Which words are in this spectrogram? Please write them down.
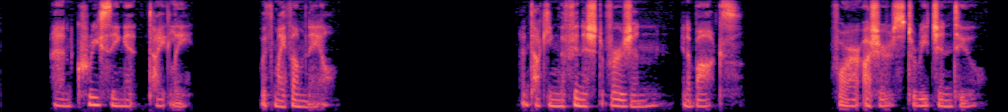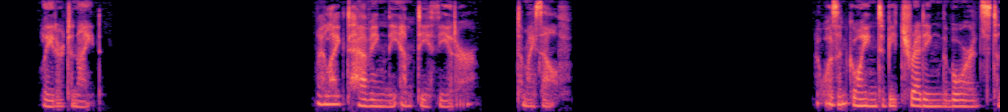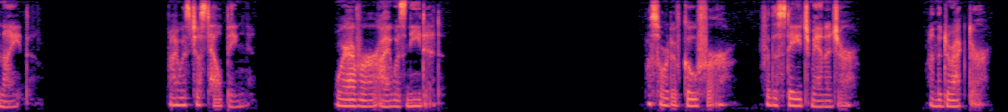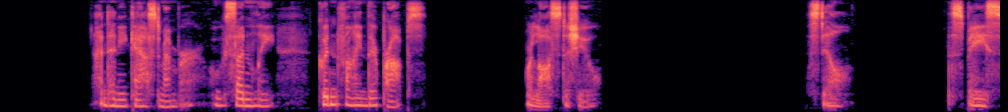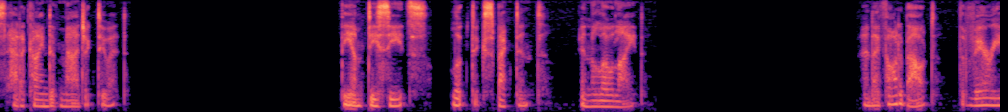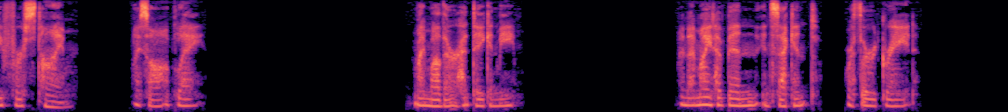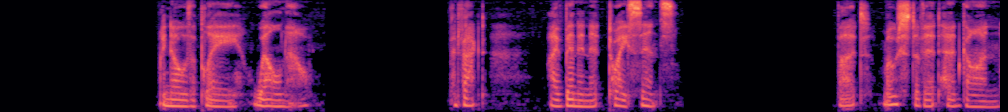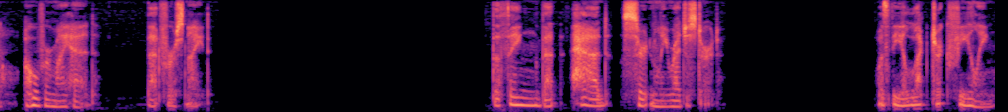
and creasing it tightly with my thumbnail and tucking the finished version in a box for our ushers to reach into later tonight. I liked having the empty theater to myself. I wasn't going to be treading the boards tonight. I was just helping wherever I was needed a sort of gopher for the stage manager and the director, and any cast member who suddenly couldn't find their props or lost a shoe. Still, the space had a kind of magic to it. The empty seats looked expectant in the low light. And I thought about the very first time I saw a play. My mother had taken me, and I might have been in second or third grade. I know the play well now. In fact, I've been in it twice since. But most of it had gone over my head that first night. The thing that had certainly registered was the electric feeling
